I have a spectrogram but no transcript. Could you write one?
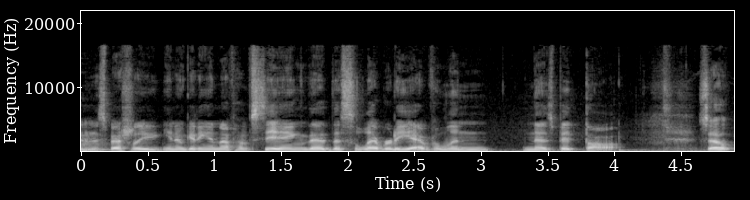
and especially you know getting enough of seeing the the celebrity Evelyn Nesbit Thaw. So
